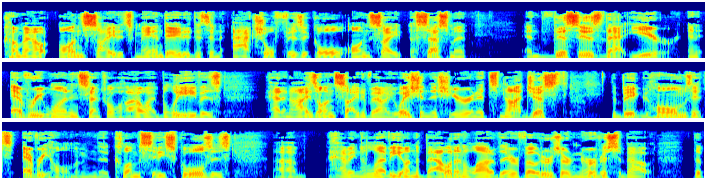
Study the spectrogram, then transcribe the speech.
come out on site. It's mandated. It's an actual physical on site assessment. And this is that year. And everyone in Central Ohio, I believe, has had an eyes on site evaluation this year. And it's not just the big homes, it's every home. I mean, the Columbus City Schools is uh, having a levy on the ballot, and a lot of their voters are nervous about the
